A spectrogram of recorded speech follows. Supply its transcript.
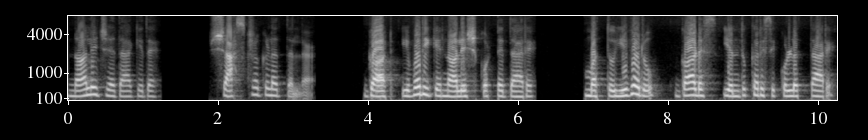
ನಾಲೆಡ್ಜ್ ಅದಾಗಿದೆ. ಶಾಸ್ತ್ರಗಳದ್ದಲ್ಲ. ಗಾಡ್ ಇವರಿಗೆ ನಾಲೆಜ್ ಕೊಟ್ಟಿದ್ದಾರೆ. ಮತ್ತು ಇವರು ಗಾಡಸ್ ಎಂದು ಕರೆಸಿಕೊಳ್ಳುತ್ತಾರೆ.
